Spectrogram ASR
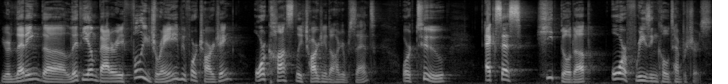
you're letting the lithium battery fully drain before charging or constantly charging at 100%, or two, excess heat buildup or freezing cold temperatures.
